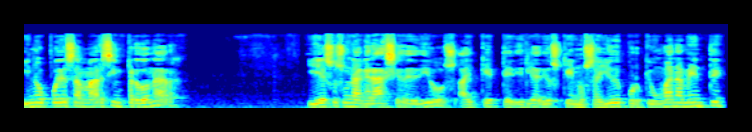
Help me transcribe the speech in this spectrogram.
Y no puedes amar sin perdonar. Y eso es una gracia de Dios. Hay que pedirle a Dios que nos ayude porque humanamente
